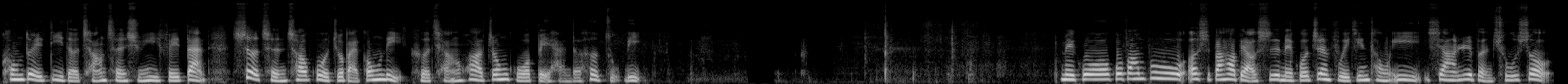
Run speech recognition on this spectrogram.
空对地的长城巡弋飞弹，射程超过九百公里，可强化中国北韩的核阻力。美国国防部二十八号表示，美国政府已经同意向日本出售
